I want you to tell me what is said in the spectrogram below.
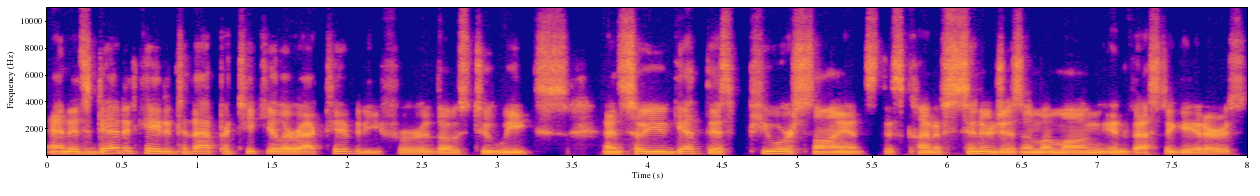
And it's dedicated to that particular activity for those two weeks. And so you get this pure science, this kind of synergism among investigators,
